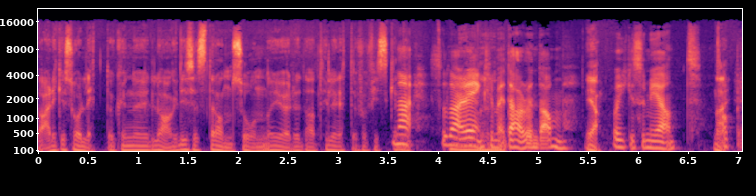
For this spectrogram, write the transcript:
Da er det ikke så lett å kunne lage disse strandsonene og gjøre det da til rette for fisken. Nei, så da er det egentlig med, da har du en dam, Ja. og ikke så mye annet Nei. oppi.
